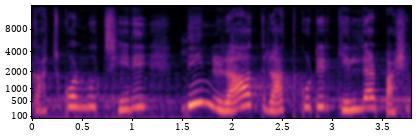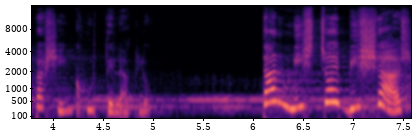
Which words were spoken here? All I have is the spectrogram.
কাজকর্ম ছেড়ে দিন রাত রাতকোটের কেল্লার পাশাপাশি ঘুরতে লাগল। তার নিশ্চয় বিশ্বাস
